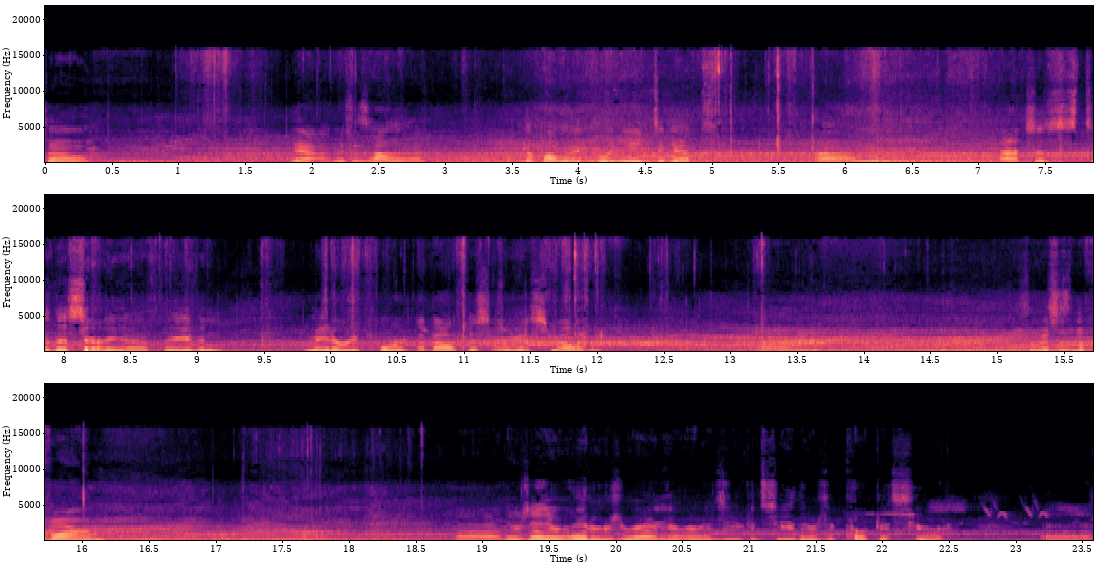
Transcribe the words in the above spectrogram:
So, yeah, this is how the the public would need to get um, access to this area if they even made a report about this area smelling. Um, so this is the farm. Uh, there's other odors around here. As you can see, there's a carcass here. Uh,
